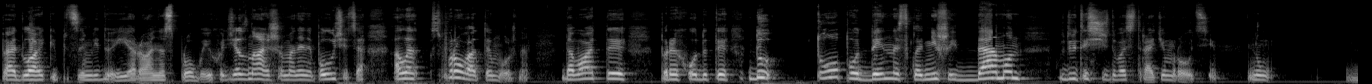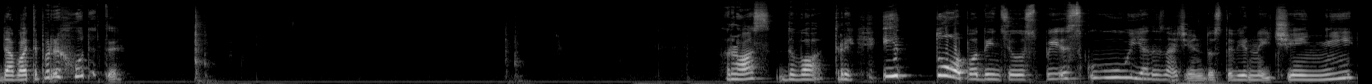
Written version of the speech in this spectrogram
5 лайків під цим відео, і я реально спробую. Хоч я знаю, що в мене не вийде, але спробувати можна. Давайте переходити до топ-1 найскладніший демон в 2023 році. Ну, давайте переходити. Раз, два, три. І топ-1 цього списку. Я не знаю, чи він достовірний чи ні.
